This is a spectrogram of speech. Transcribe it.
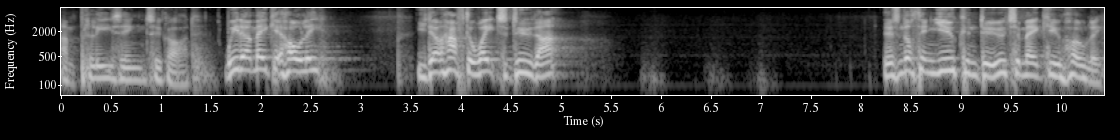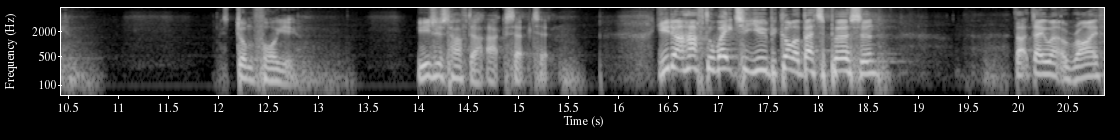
and pleasing to God. We don't make it holy. You don't have to wait to do that. There's nothing you can do to make you holy. It's done for you. You just have to accept it. You don't have to wait till you become a better person. That day won't arrive.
